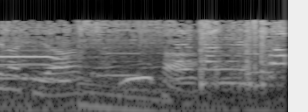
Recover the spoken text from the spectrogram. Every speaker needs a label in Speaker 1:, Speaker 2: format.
Speaker 1: Pinasia.
Speaker 2: Yeehaw.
